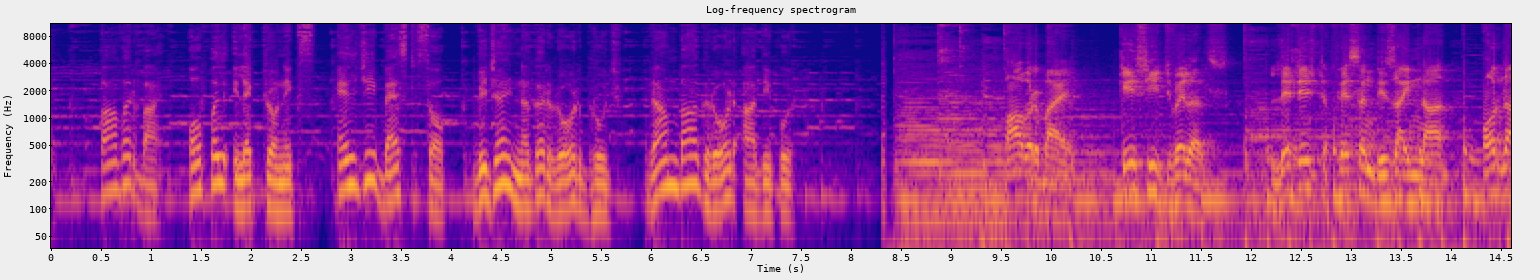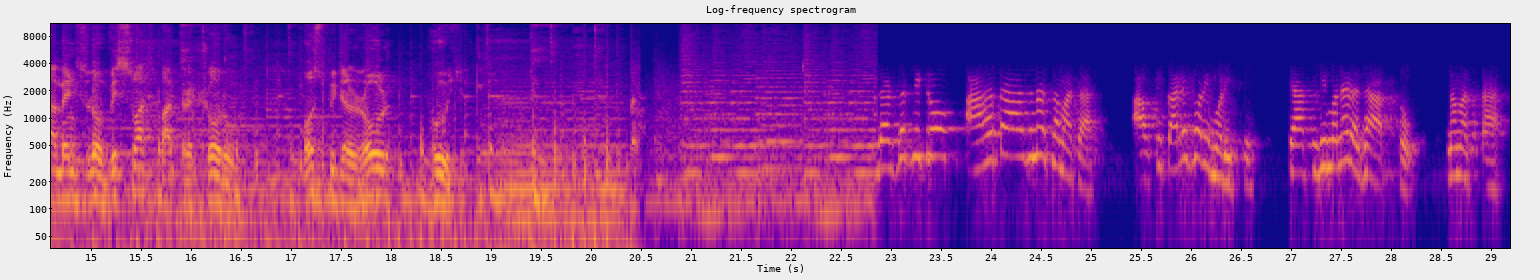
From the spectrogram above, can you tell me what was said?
power by Opal electronics LG best shop Vijaynagar road Bhuj Rambag road Adipur. Power by KC jewellers latest fashion ડિઝાઇનના ઓર્નામેન્ટ્સનો વિશ્વાસપાત્ર શોરૂમ. Hospital road Bhuj. દર્શક મિત્રો, આ હતા આજના સમાચાર. આવતીકાલે ફરી મળીશું. ત્યાં સુધી મને રજા આપશો. નમસ્કાર.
